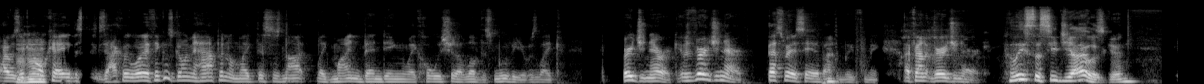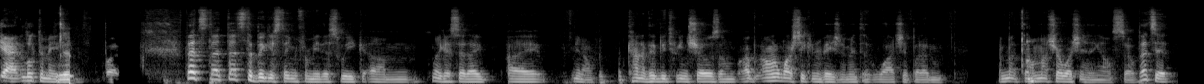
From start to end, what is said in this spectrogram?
I was like, Mhm. okay, this is exactly what I think was going to happen. I'm like, this is not like mind bending. Like, holy shit, I love this movie. It was like very generic. It was very generic. Best way to say it about the movie for me. I found it very generic. At least the CGI was good. Yeah, it looked amazing. But that's that that's the biggest thing for me this week. Um, like I said, I I you know kind of in between shows. I'm I, I want to watch Secret Invasion. I meant to watch it, but I'm I'm not I'm not sure I watch anything else. So that's it.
